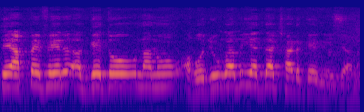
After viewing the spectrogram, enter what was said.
ਤੇ ਆਪੇ ਫਿਰ ਅੱਗੇ ਤੋਂ ਉਹਨਾਂ ਨੂੰ ਹੋ ਜਾਊਗਾ ਵੀ ਐਦਾਂ ਛੱਡ ਕੇ ਨਹੀਂ ਜਾਣਾ।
